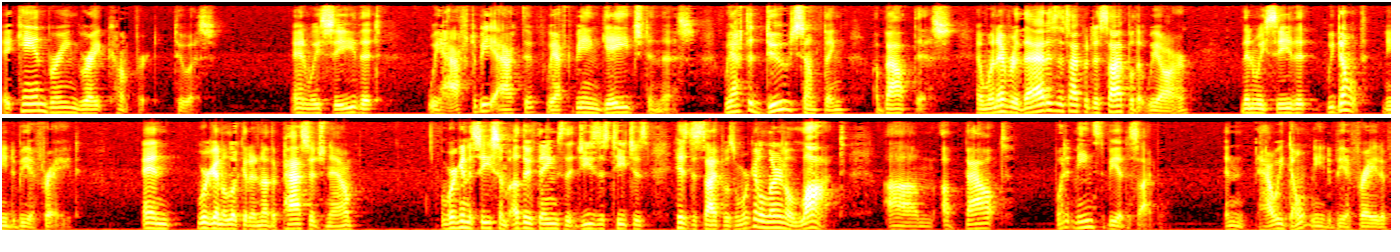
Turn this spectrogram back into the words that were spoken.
it can bring great comfort to us. And we see that we have to be active, we have to be engaged in this. We have to do something about this. And whenever that is the type of disciple that we are, then we see that we don't need to be afraid. And we're going to look at another passage now. We're going to see some other things that Jesus teaches his disciples, and we're going to learn a lot um, about what it means to be a disciple and how we don't need to be afraid of,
